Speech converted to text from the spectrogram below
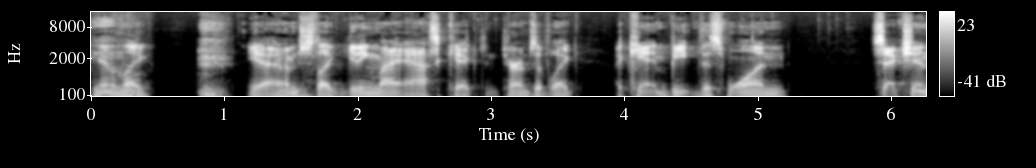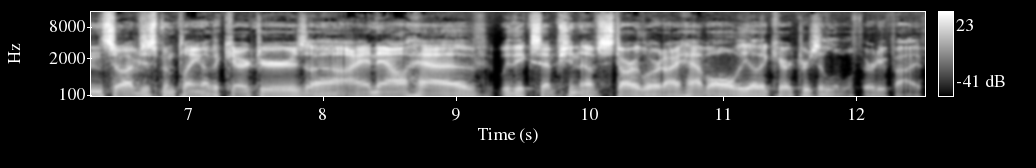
and I'm like yeah, and I'm just like getting my ass kicked in terms of like I can't beat this one section, so I've just been playing other characters. Uh, I now have with the exception of Star-Lord, I have all the other characters at level 35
